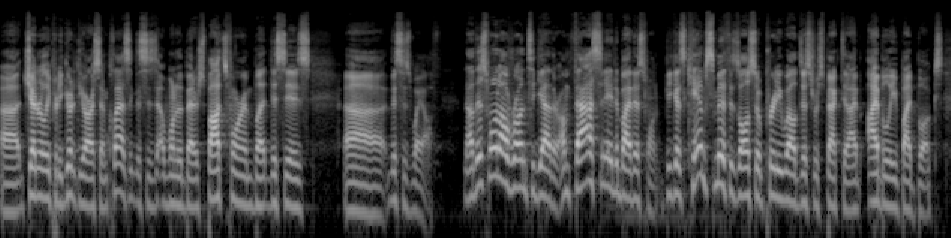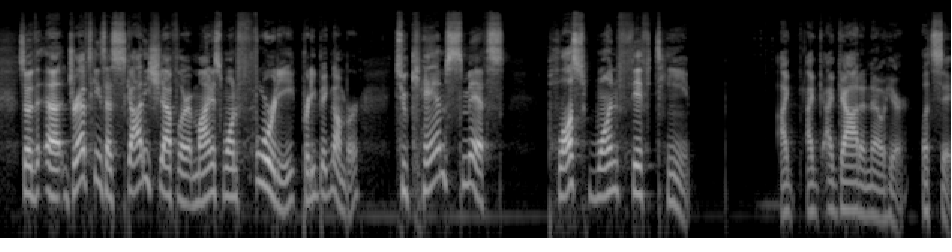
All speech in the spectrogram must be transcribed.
uh, generally pretty good at the RSM Classic. This is one of the better spots for him, but this is uh, this is way off. Now, this one I'll run together. I'm fascinated by this one because Cam Smith is also pretty well disrespected, I, I believe, by books. So the, uh, DraftKings has Scottie Scheffler at minus 140, pretty big number, to Cam Smith's plus 115. I, I, I gotta know here. Let's see.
